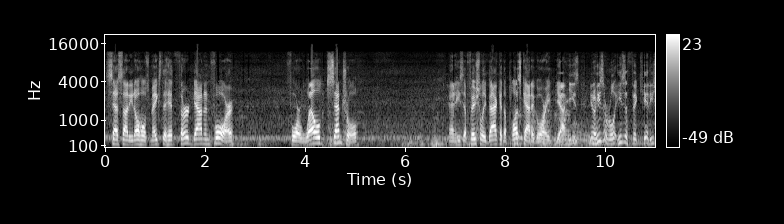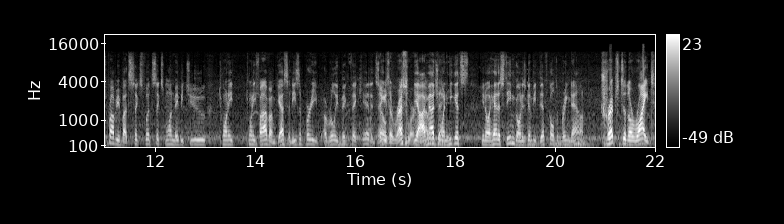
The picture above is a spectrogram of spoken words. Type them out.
Cesar Hinojos makes the hit. Third down and four for Weld Central. And he's officially back in the plus category. Yeah, he's you know he's a real, he's a thick kid. He's probably about six foot, six one, maybe two twenty, 25, I'm guessing. He's a pretty a really big thick kid. And I so he's a wrestler. Yeah, I, would imagine when he gets you know ahead of steam going, he's going to be difficult to bring down. trips to the right.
